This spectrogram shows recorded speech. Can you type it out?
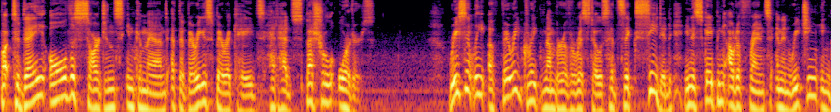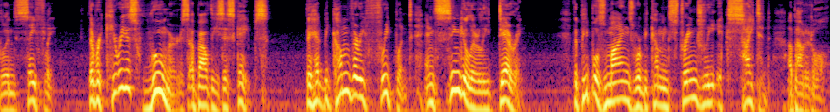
But today all the sergeants in command at the various barricades had had special orders. Recently, a very great number of aristos had succeeded in escaping out of France and in reaching England safely. There were curious rumors about these escapes. They had become very frequent and singularly daring. The people's minds were becoming strangely excited about it all.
